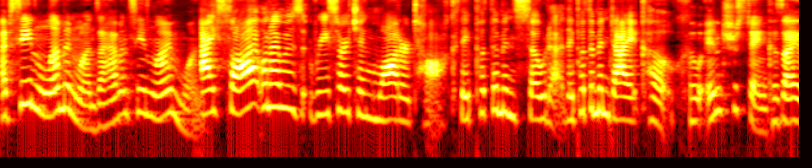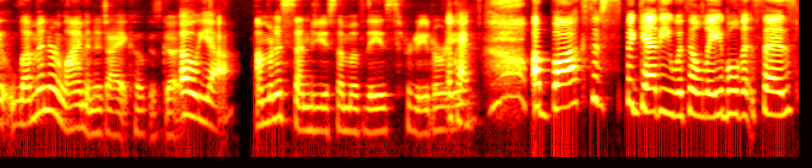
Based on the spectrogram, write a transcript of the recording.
I've seen lemon ones. I haven't seen lime ones. I saw it when I was researching water talk. They put them in soda. They put them in Diet Coke. oh, interesting. Because I lemon or lime in a diet coke is good. Oh yeah. I'm gonna send you some of these for you to read. Okay. A box of spaghetti with a label that says,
